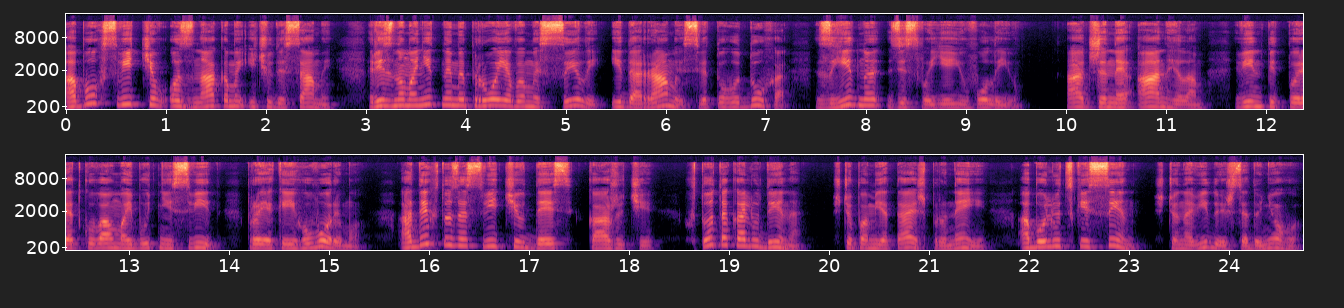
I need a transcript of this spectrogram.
А Бог свідчив ознаками і чудесами, різноманітними проявами сили і дарами Святого Духа згідно зі своєю волею. Адже не ангелам він підпорядкував майбутній світ, про який говоримо, а дехто засвідчив десь, кажучи, хто така людина, що пам'ятаєш про неї, або людський син, що навідуєшся до нього.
